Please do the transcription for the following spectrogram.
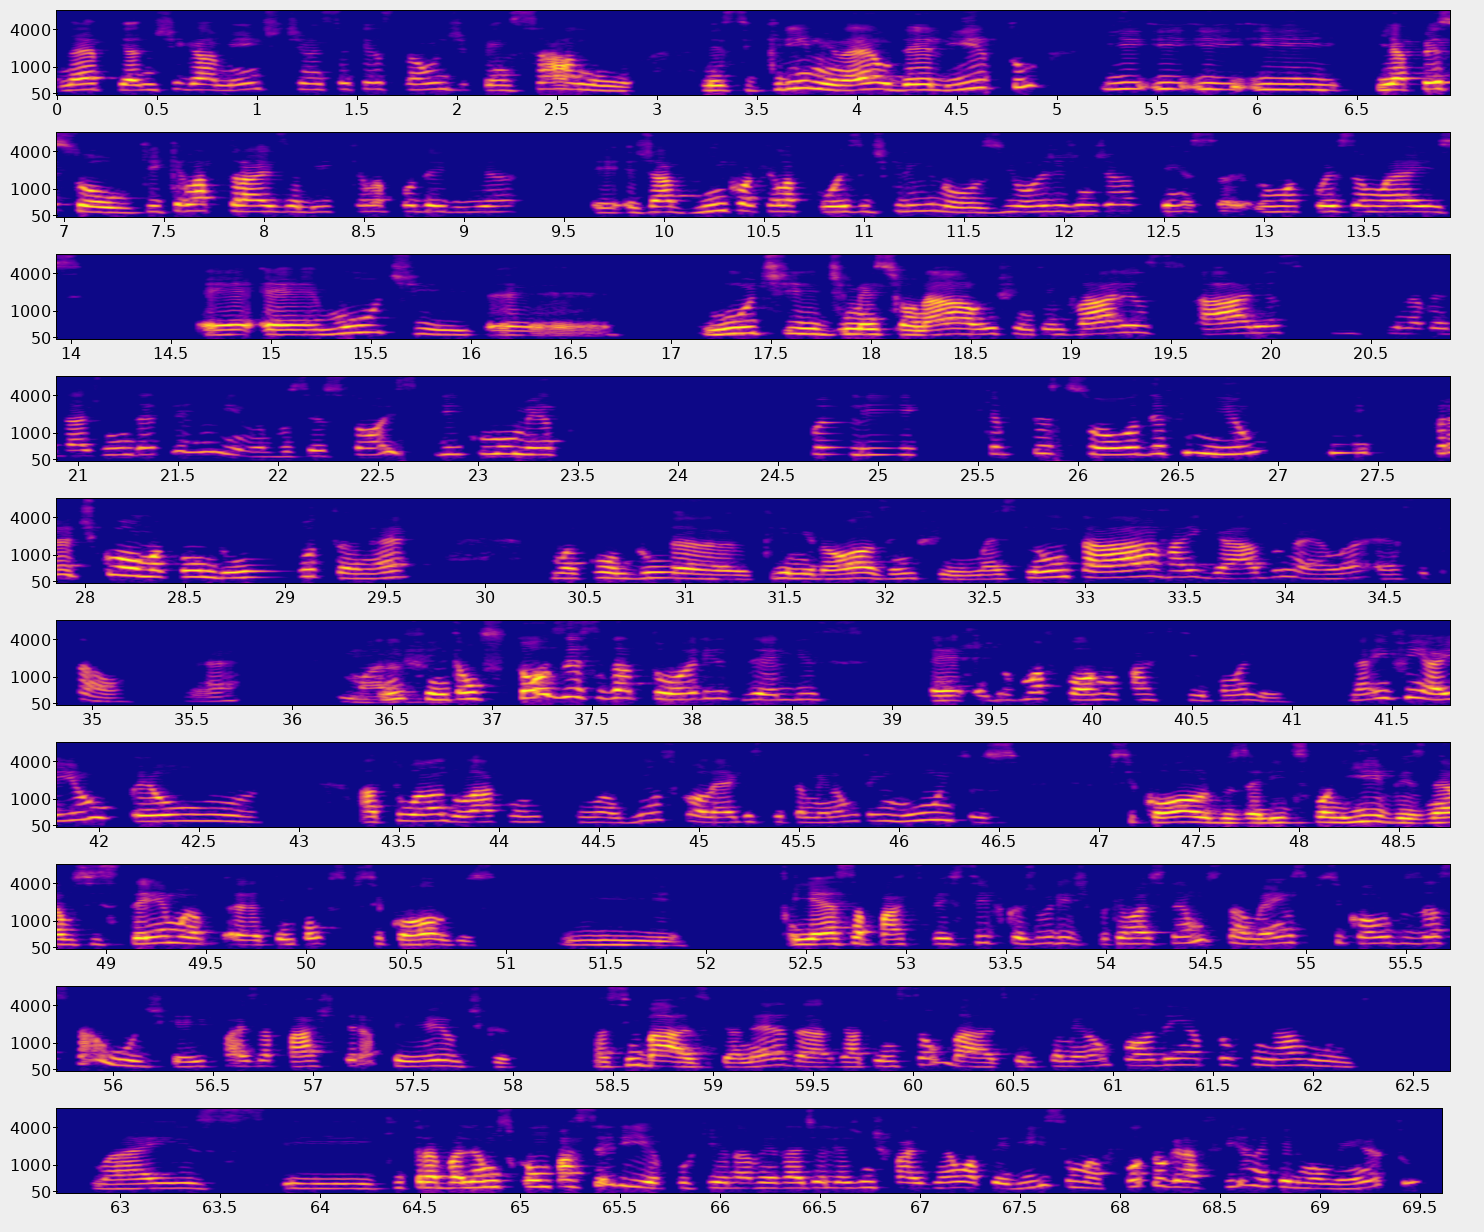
né? Porque antigamente tinha essa questão de pensar no, nesse crime, né? O delito e, e, e, e a pessoa, o que, que ela traz ali que ela poderia é, já vir com aquela coisa de criminoso. E hoje a gente já pensa numa coisa mais multi, multidimensional, enfim, tem várias áreas que, na verdade, não determinam. Você só explica o momento ali que a pessoa definiu e praticou uma conduta, né? Uma conduta criminosa, enfim, mas que não está arraigado nela essa questão, né? Maravilha. Enfim, então todos esses atores, eles é, de alguma forma participam ali. Né? Enfim, aí eu, eu atuando lá com, com alguns colegas, que também não tem muitos psicólogos ali disponíveis, né? O sistema é, tem poucos psicólogos e e essa parte específica jurídica, porque nós temos também os psicólogos da saúde, que aí faz a parte terapêutica, assim, básica, né, da, da atenção básica, eles também não podem aprofundar muito, mas e que trabalhamos com parceria, porque na verdade ali a gente faz né, uma perícia, uma fotografia naquele momento,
